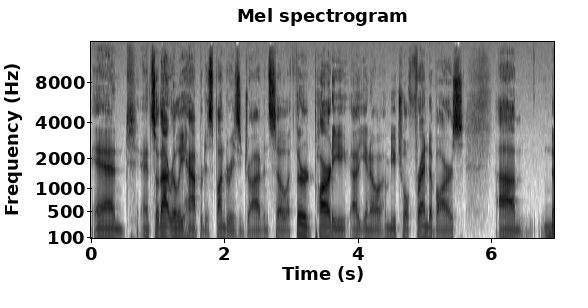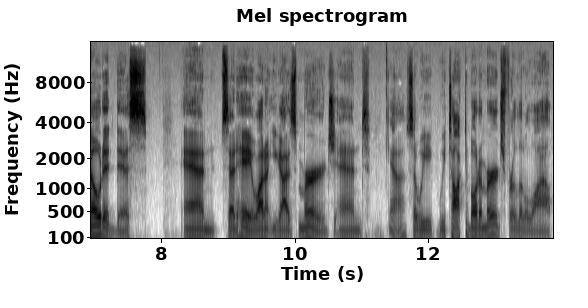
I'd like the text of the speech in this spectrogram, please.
And and so that really hampered his fundraising drive. And so a third party, uh, you know, a mutual friend of ours, um, noted this and said, "Hey, why don't you guys merge?" And yeah, so we we talked about a merge for a little while,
